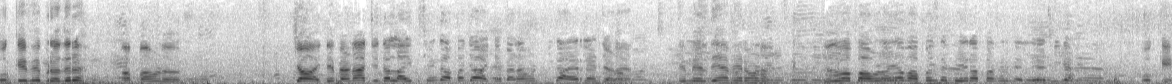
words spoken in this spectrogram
ਓਕੇ ਫਿਰ ਬ੍ਰਦਰ ਆਪਾਂ ਹੁਣ ਜਹਾਜ਼ ਤੇ ਬਹਿਣਾ। ਜਿੱਦਾਂ ਲਾਈਕ ਸਿੰਘ ਆਪਾਂ ਜਹਾਜ਼ ਤੇ ਬਹਿਣਾ। ਹੁਣ ਠੀਕ ਆ ਆਇਰਲੈਂਡ ਜਾਣਾ। ਆ ਤੇ ਮਿਲਦੇ ਆ ਫਿਰ ਹੁਣ। ਜਦੋਂ ਆਪਾਂ ਆਉਣਾ ਆ ਵਾਪਸ ਤੇ ਫਿਰ ਆਪਾਂ ਫਿਰ ਮਿਲਦੇ ਆ, ਠੀਕ ਆ? ਓਕੇ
